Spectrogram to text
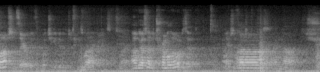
some options there with what you can do with just these four Right, ranks. right. Uh, we also have a tremolo. Does that actually Uh. I'm not sure.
